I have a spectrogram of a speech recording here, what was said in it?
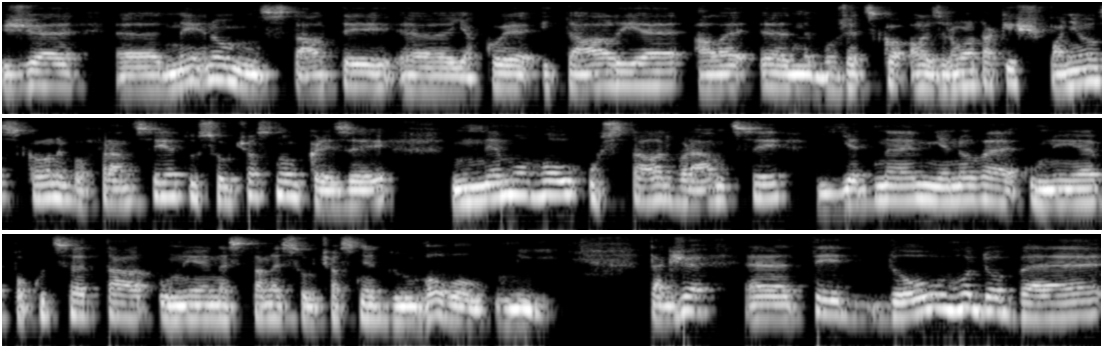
že e, nejenom státy, e, jako je Itálie ale, nebo Řecko, ale zrovna taky Španělsko nebo Francie tu současnou krizi nemohou ustát v rámci jedné měnové unie, pokud se ta unie nestane současně dluhovou unii. Takže ty dlouhodobé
